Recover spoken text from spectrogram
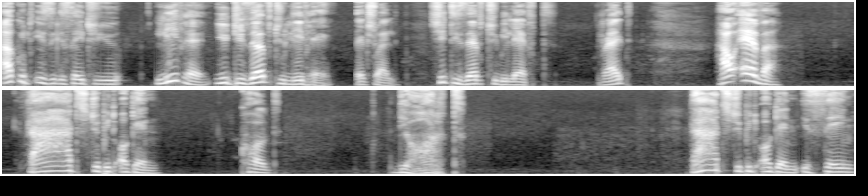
I could easily say to you, leave her. You deserve to leave her, actually. She deserves to be left, right? However, that stupid organ called the heart, that stupid organ is saying,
